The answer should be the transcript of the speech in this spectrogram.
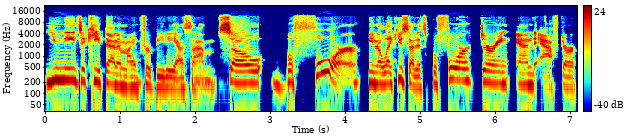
you need to keep that in mind for BDSM. So before, you know, like you said, it's before, during, and after.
